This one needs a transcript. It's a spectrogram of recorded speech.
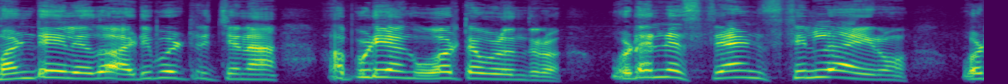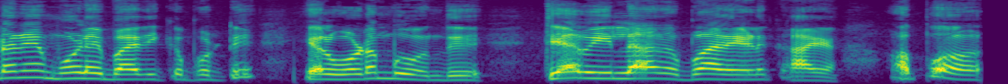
மண்டையில் ஏதோ அடிபட்டுருச்சுன்னா அப்படியே அங்கே ஓட்டை விழுந்துடும் உடனே ஸ்டாண்ட் ஸ்டில் ஆயிரும். உடனே மூளை பாதிக்கப்பட்டு என் உடம்பு வந்து தேவையில்லாத உபாதைகளுக்கு ஆகும் அப்போது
